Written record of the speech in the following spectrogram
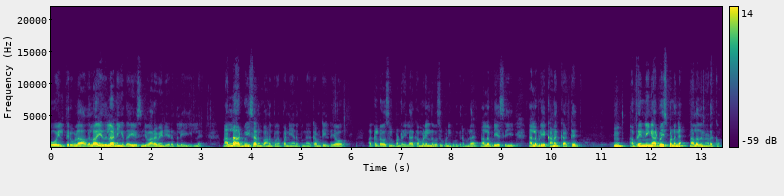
கோயில் திருவிழா அதெல்லாம் இதெல்லாம் நீங்கள் தயவு செஞ்சு வர வேண்டிய இடத்துலையே இல்லை. நல்ல அட்வைஸ் அனுப்ப அனுப்புங்க பண்ணி அனுப்புங்க கமிட்டிகிட்டயோ மக்கள்கிட்ட வசூல் பண்ணுறீங்களா கம்பெனிலேருந்து வசூல் பண்ணி கொடுக்குறோம்ல. நல்லபடியாக செய் நல்லபடியாக கணக்கு காட்டு. ம்? அப்படின்னு நீங்கள் அட்வைஸ் பண்ணுங்கள் நல்லது நடக்கும்.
